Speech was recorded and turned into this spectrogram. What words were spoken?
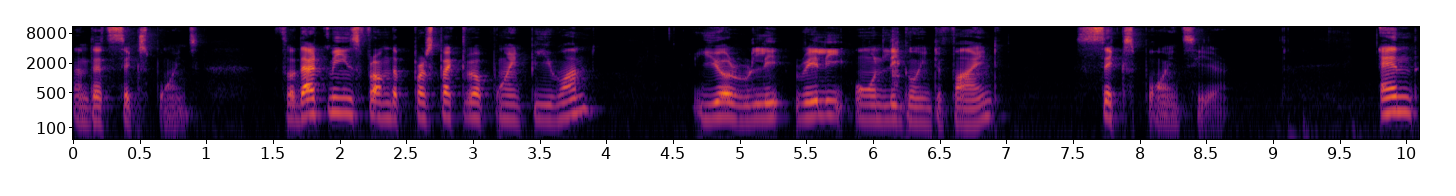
and that's six points. So that means from the perspective of point P1, you're really, really only going to find six points here. And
